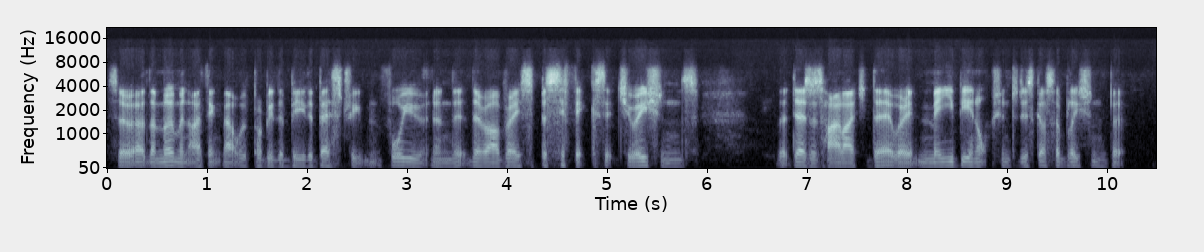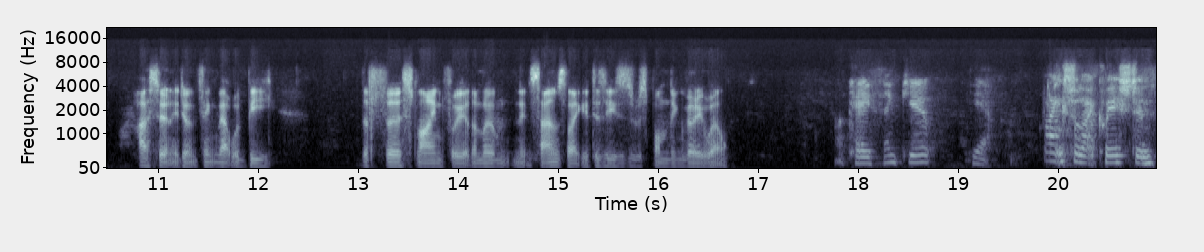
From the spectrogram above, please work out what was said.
So at the moment, I think that would probably be the best treatment for you. And there are very specific situations that Des has highlighted there where it may be an option to discuss ablation, but I certainly don't think that would be the first line for you at the moment. And it sounds like your disease is responding very well. Okay, thank you. Yeah. Thanks for that question.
